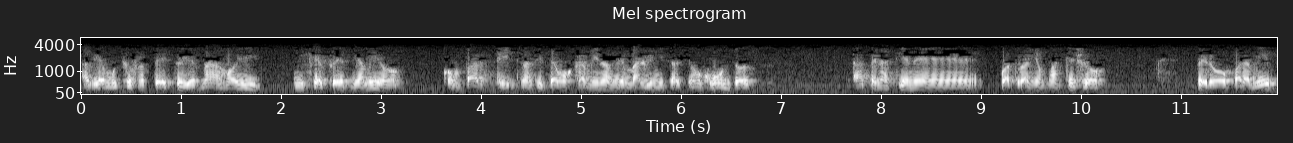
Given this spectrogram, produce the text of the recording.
había mucho respeto y es más, hoy mi jefe es mi amigo, comparte y transitamos caminos de malvinización juntos, apenas tiene cuatro años más que yo, pero para mí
